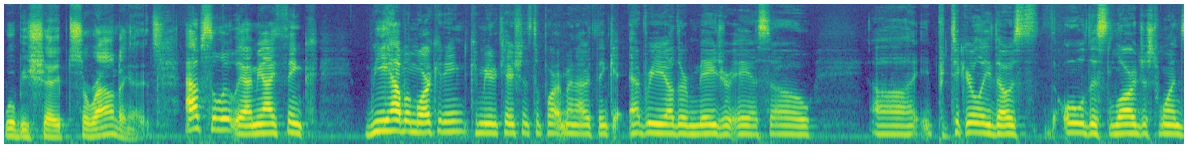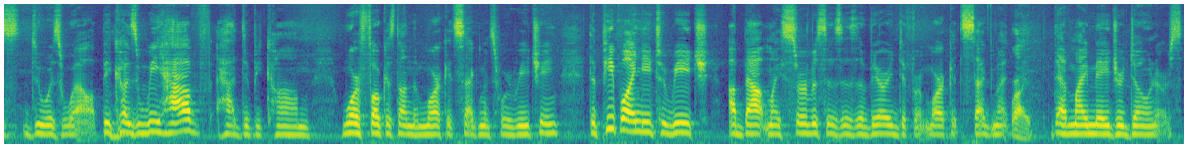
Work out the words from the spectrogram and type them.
will be shaped surrounding AIDS? Absolutely. I mean, I think We have a marketing communications department. I would think every other major ASO, uh, particularly those oldest, largest ones, do as well. Because we have had to become more focused on the market segments we're reaching. The people I need to reach about my services is a very different market segment Right. than my major donors.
